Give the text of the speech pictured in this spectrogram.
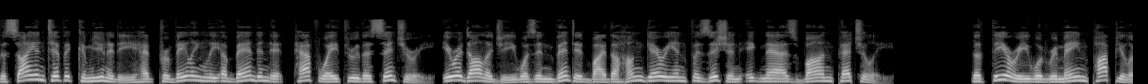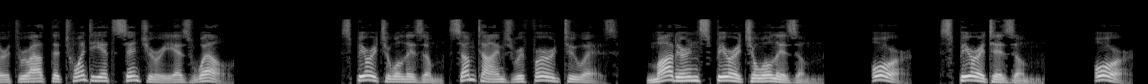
the scientific community had prevailingly abandoned it. Halfway through the century, iridology was invented by the Hungarian physician Ignaz von Péczely. The theory would remain popular throughout the 20th century as well. Spiritualism, sometimes referred to as modern spiritualism, or spiritism, or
